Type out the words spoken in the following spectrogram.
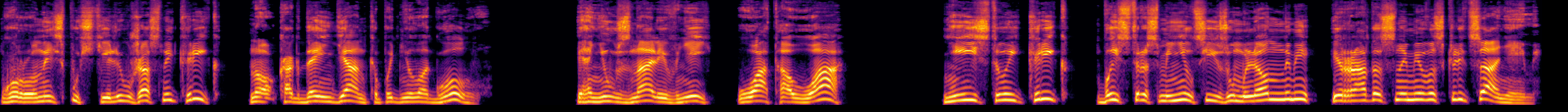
гуроны испустили ужасный крик, но когда индианка подняла голову, и они узнали в ней «Уа-та-уа», неистовый крик быстро сменился изумленными и радостными восклицаниями.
